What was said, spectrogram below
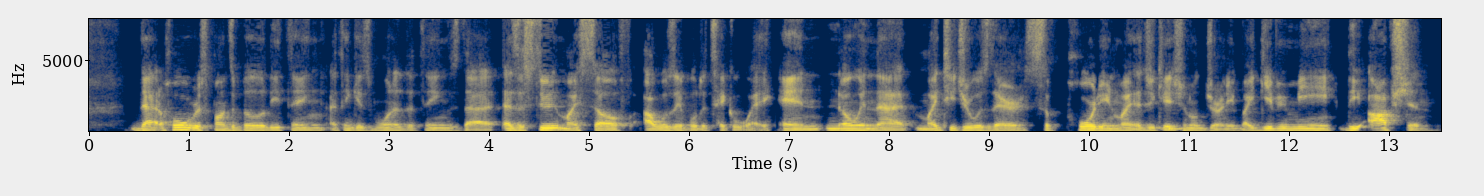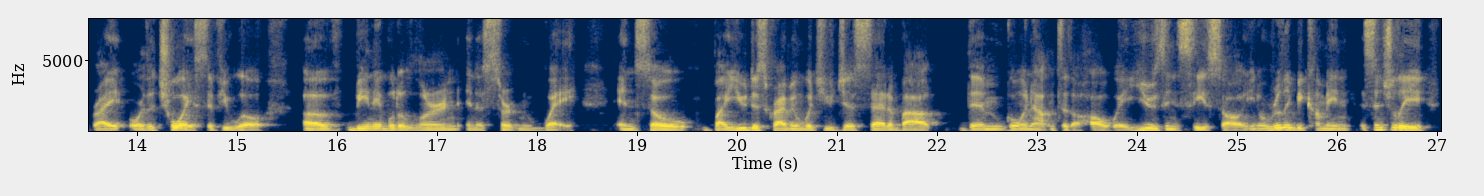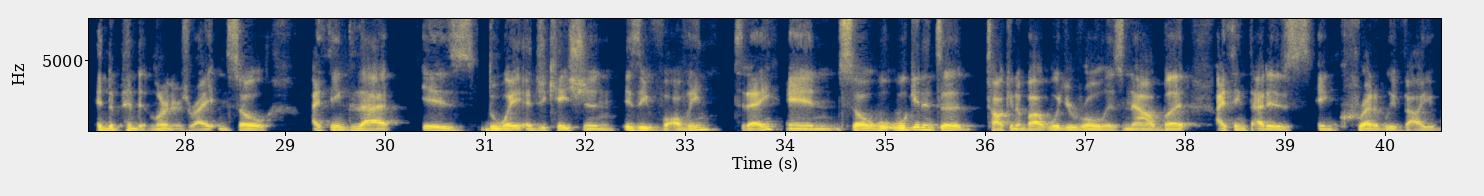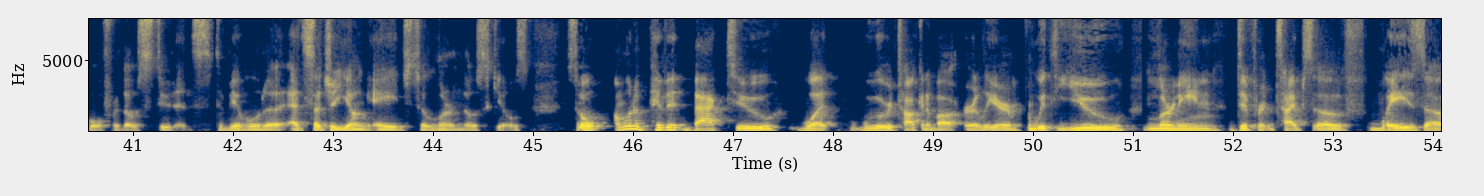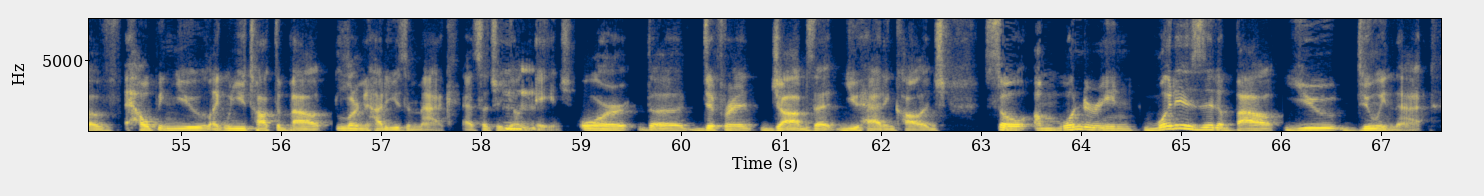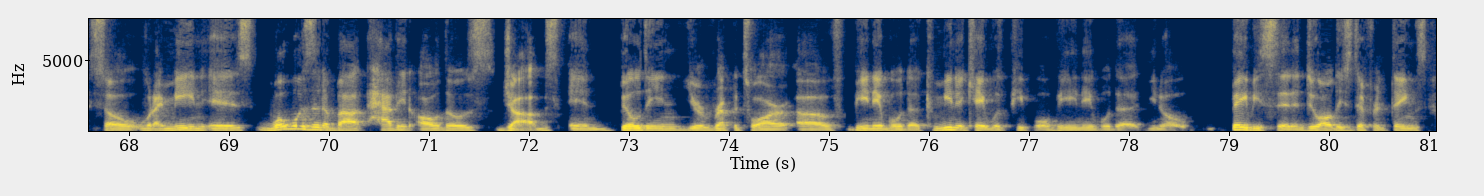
that whole responsibility thing i think is one of the things that as a student myself i was able to take away. And knowing that my teacher was there supporting my mm-hmm. educational journey by giving me the option right or the choice if you will of being able to learn in a certain way. And so by you describing what you just said about them going out into the hallway using seesaw you know really becoming essentially independent learners right? And so i think that is the way education is evolving today. And so we'll, get into talking about what your role is now, but I think that is incredibly valuable for those students to be able to, at such a young age, to learn those skills. So I want to pivot back to what we were talking about earlier with you learning different types of ways of helping you, like when you talked about learning how to use a Mac at such a young mm-hmm. age, or the different jobs that you had in college so I'm wondering, what is it about you doing that? So, what I mean is, what was it about having all those jobs and building your repertoire of being able to communicate with people, being able to, you know, babysit and do all these different things?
